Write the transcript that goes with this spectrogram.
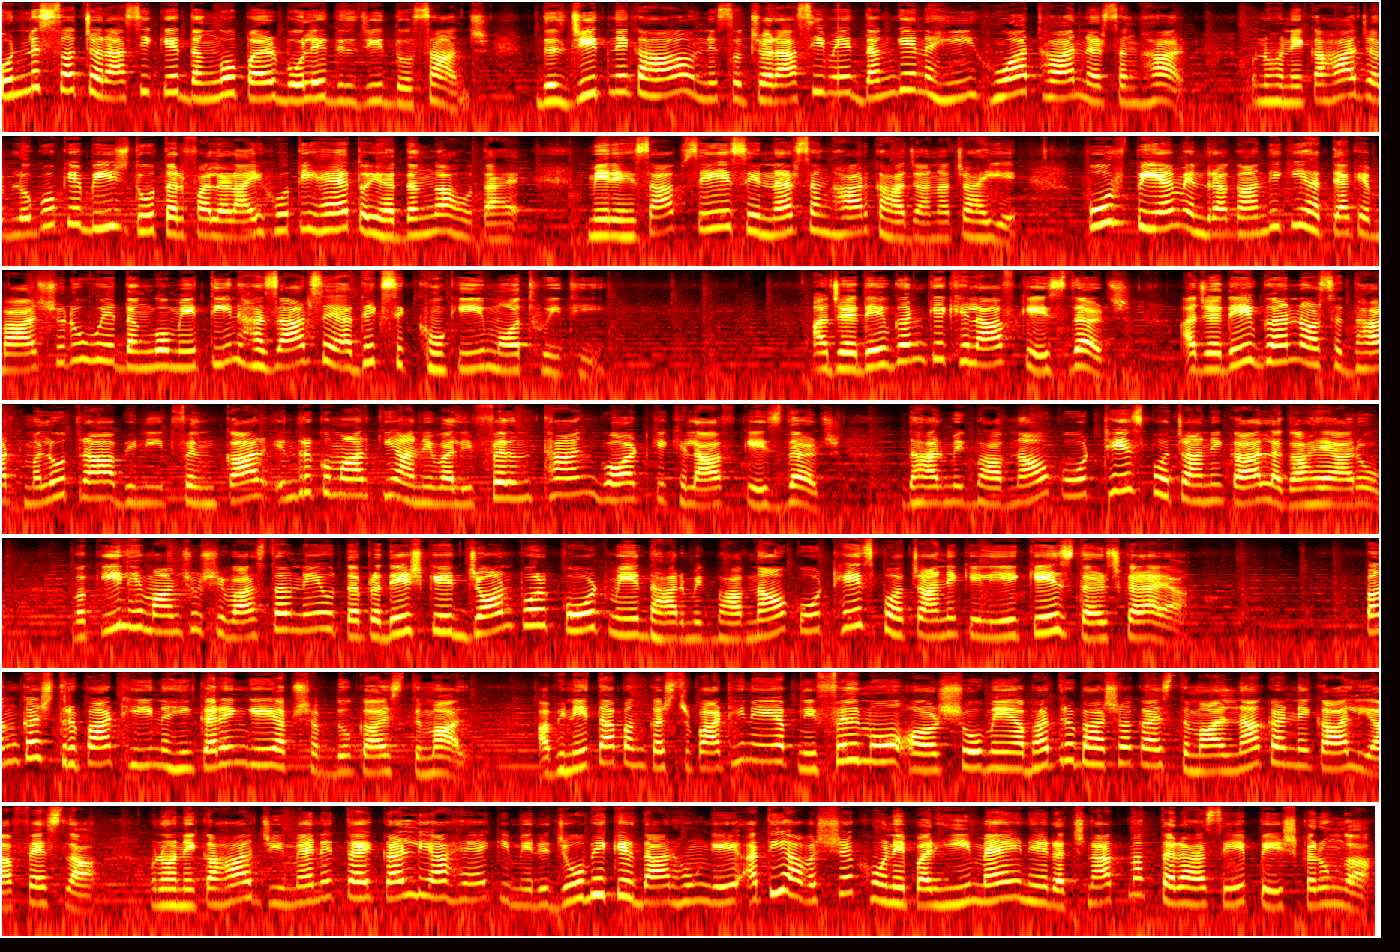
उन्नीस सौ चौरासी के दंगों पर बोले दिलजीत दोसांझ। दिलजीत ने कहा, उन्नीस सौ चौरासी में दंगे नहीं, हुआ था नरसंहार। उन्होंने कहा, जब लोगों के बीच दो तरफा लड़ाई होती है तो यह दंगा होता है। मेरे हिसाब से इसे नरसंहार कहा जाना चाहिए। पूर्व पीएम इंदिरा गांधी की हत्या के बाद शुरू हुए दंगों में तीन हज़ार से अधिक सिखों की मौत हुई थी। अजय देवगन के खिलाफ केस दर्ज। अजय देवगन और सिद्धार्थ मल्होत्रा, अभिनीत फिल्मकार इंद्र कुमार की आने वाली फ़िल्म थैंक गॉड के खिलाफ केस दर्ज। धार्मिक भावनाओं को ठेस पहुँचाने का लगा है आरोप। वकील हिमांशु श्रीवास्तव ने उत्तर प्रदेश के जौनपुर कोर्ट में धार्मिक भावनाओं को ठेस पहुँचाने के लिए केस दर्ज कराया। पंकज त्रिपाठी नहीं करेंगे अब शब्दों का इस्तेमाल। अभिनेता पंकज त्रिपाठी ने अपनी फ़िल्मों और शो में अभद्र भाषा का इस्तेमाल न करने का लिया फैसला। उन्होंने कहा, जी, मैंने तय कर लिया है कि मेरे जो भी किरदार होंगे, अति आवश्यक होने पर ही मैं इन्हें रचनात्मक तरह से पेश करूँगा।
